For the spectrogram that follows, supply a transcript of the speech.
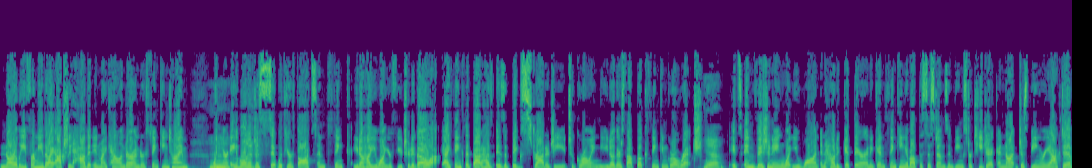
gnarly for me that I actually have it in my calendar under thinking time when you're mm. able to just sit with your thoughts and think, you know, how you want your future to go, I think that that has is a big strategy to growing. You know, there's that book Think and Grow Rich. Yeah. It's envisioning what you want and how to get there and again thinking about the systems and being strategic and not just being reactive,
